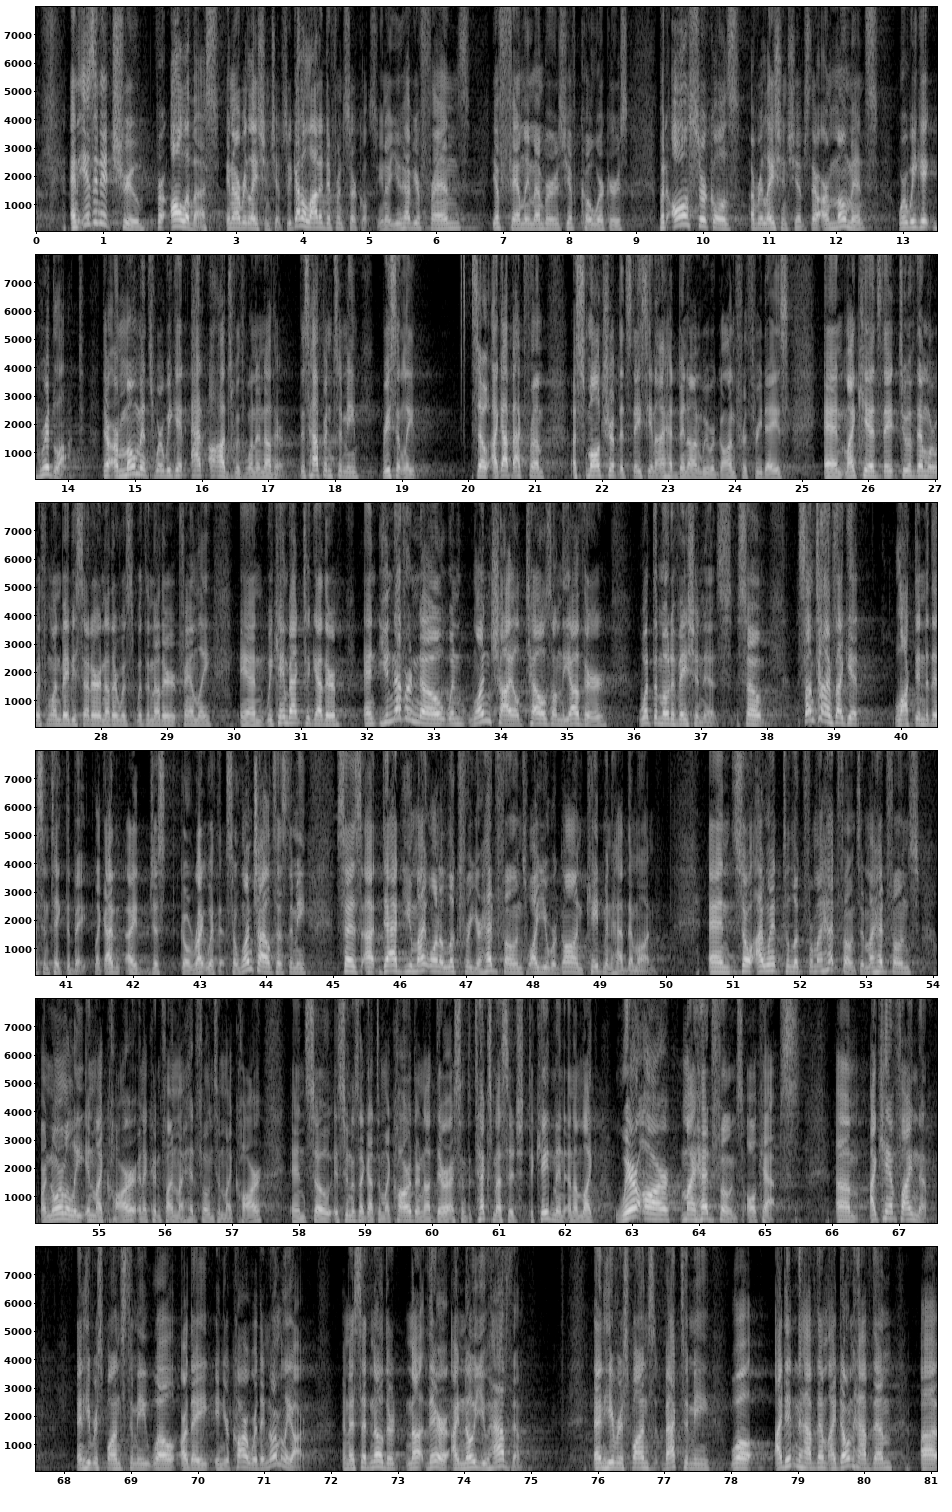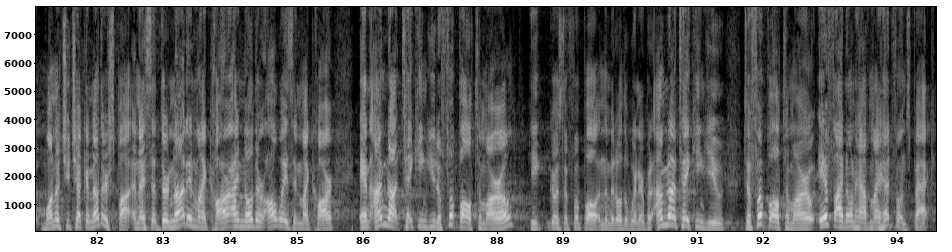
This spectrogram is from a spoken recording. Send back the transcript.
And isn't it true for all of us in our relationships? We've got a lot of different circles. You know, you have your friends, you have family members, you have coworkers, but all circles of relationships, there are moments where we get gridlocked. There are moments where we get at odds with one another. This happened to me recently. So I got back from a small trip that Stacy and I had been on. We were gone for three days. And my kids, they, two of them were with one babysitter, another was with another family. And we came back together. And you never know when one child tells on the other what the motivation is. So sometimes I get locked into this and take the bait. Like I, I just go right with it. So one child says to me, says, uh, Dad, you might want to look for your headphones while you were gone. Cademan had them on. And so I went to look for my headphones, and my headphones are normally in my car, and I couldn't find my headphones in my car. And so as soon as I got to my car, they're not there. I sent a text message to Cademan, and I'm like, Where are my headphones? All caps. Um, I can't find them. And he responds to me, Well, are they in your car where they normally are? And I said, No, they're not there. I know you have them. And he responds back to me, Well, I didn't have them. I don't have them. Uh, why don't you check another spot? And I said, They're not in my car. I know they're always in my car. And I'm not taking you to football tomorrow. He goes to football in the middle of the winter, but I'm not taking you to football tomorrow if I don't have my headphones back.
